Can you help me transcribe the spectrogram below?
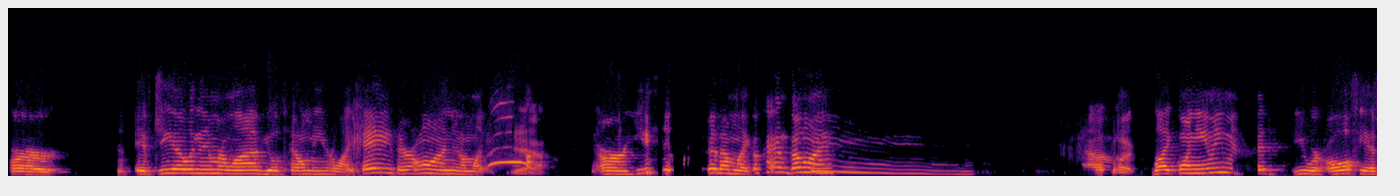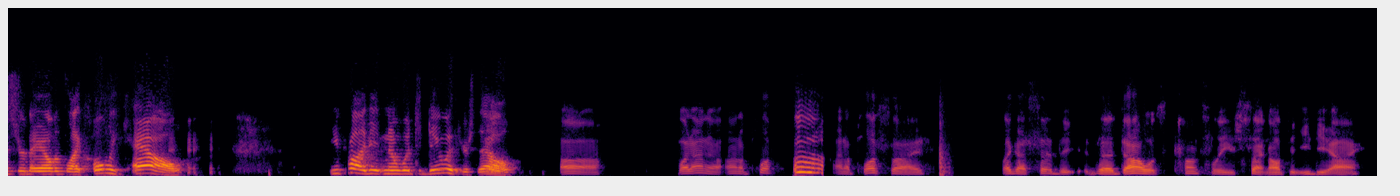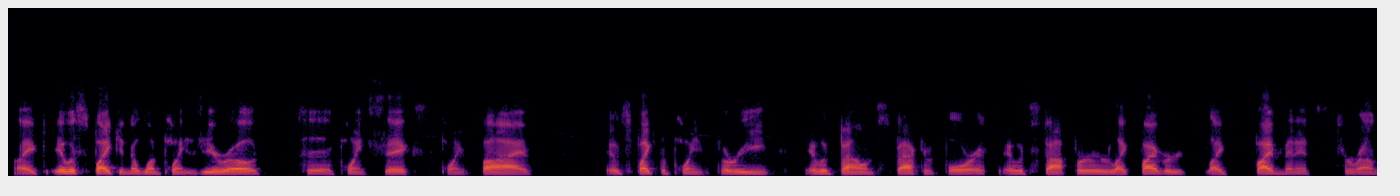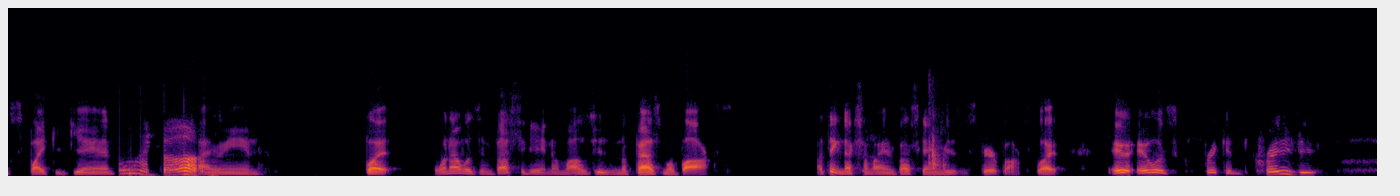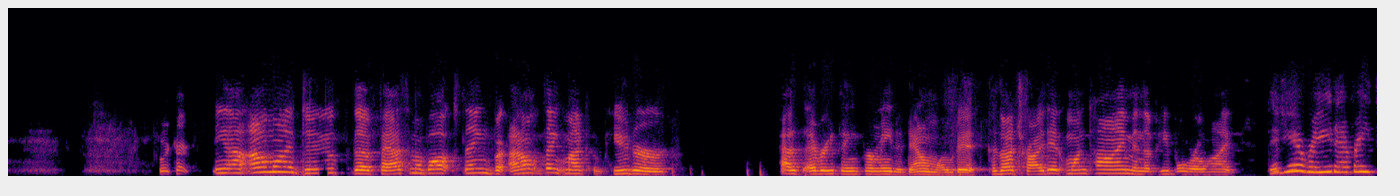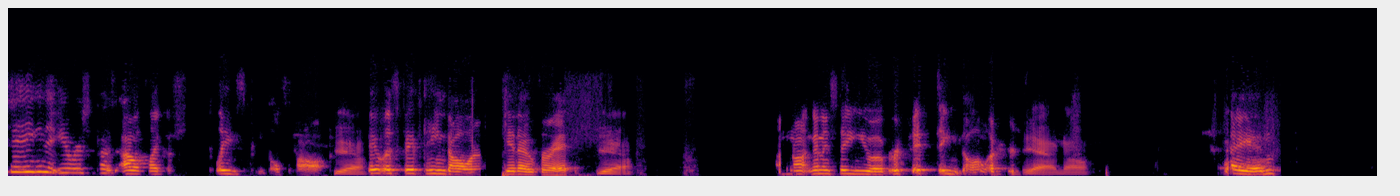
or if Gio and them are live, you'll tell me you're like, hey, they're on, and I'm like, yeah. or you, and I'm like, okay, I'm going. So, like when you even said you were off yesterday, I was like, holy cow. you probably didn't know what to do with yourself. uh, but on a on a plus Mm, on a plus side, like I said, the the Dow was constantly setting off the EDI. Like it was spiking to 1.0 to 0.6, 0.5. It would spike to 0.3. It would bounce back and forth. It would stop for like five or like five minutes to round spike again. oh my god. I mean, but when I was investigating them, I was using the Phasma box. I think next time I investigate, I'm using the Spirit box. But it it was freaking crazy. Like I, Yeah, I want to do the Phasma box thing, but I don't think my computer has everything for me to download it. Because I tried it one time and the people were like, Did you read everything that you were supposed I was like, Please, people, stop. yeah, It was $15. Get over it. yeah, I'm not going to sue you over $15. yeah, no. Saying.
